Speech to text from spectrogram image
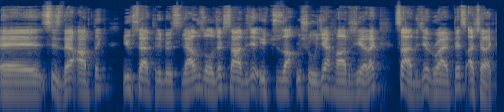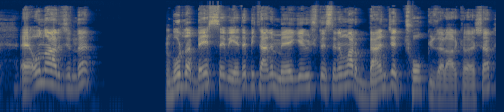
Ee, siz de artık yükseltilebilir silahınız olacak. Sadece 360 UC harcayarak sadece Royal Pass açarak. Ee, onun haricinde Burada 5 seviyede bir tane MG3 deseni var. Bence çok güzel arkadaşlar.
